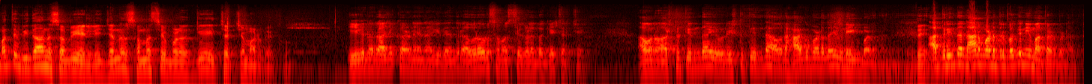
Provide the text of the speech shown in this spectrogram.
ಮತ್ತು ವಿಧಾನಸಭೆಯಲ್ಲಿ ಜನರ ಸಮಸ್ಯೆ ಬಗ್ಗೆ ಚರ್ಚೆ ಮಾಡಬೇಕು. ಈಗಿನ ರಾಜಕಾರಣ ಏನಾಗಿದೆ ಅಂದರೆ ಅವರವ್ರ ಸಮಸ್ಯೆಗಳ ಬಗ್ಗೆ ಚರ್ಚೆ. ಅವನು ಅಷ್ಟು ತಿಂದ ಇವನು ಇಷ್ಟು ತಿಂದ ಅವನು ಹಾಗೆ ಮಾಡ್ದ ಇವನು ಹೀಗೆ ಮಾಡ್ದ. ಅದರಿಂದ ಆದ್ದರಿಂದ ನಾನು ಮಾಡೋದ್ರ ಬಗ್ಗೆ ನೀವು ಮಾತಾಡಬೇಡ ಅಂತ.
